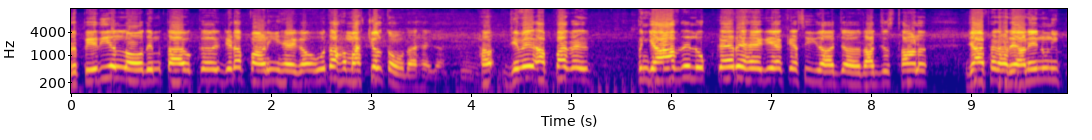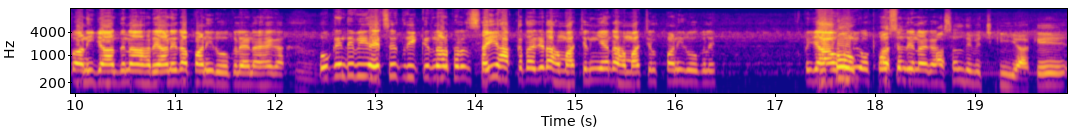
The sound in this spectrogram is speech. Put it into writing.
ਰਿਪੇਰੀਅਨ ਲਾਅ ਦੇ ਮੁਤਾਬਕ ਜਿਹੜਾ ਪਾਣੀ ਹੈਗਾ ਉਹ ਤਾਂ ਹਿਮਾਚਲ ਤੋਂ ਆਉਂਦਾ ਹੈਗਾ। ਹਾਂ, ਜਿਵੇਂ ਆਪਾਂ ਕ- ਪੰਜਾਬ ਦੇ ਲੋਕ ਕਹਿ ਰਹੇ ਹੈਗੇ ਆ ਕਿ ਅਸੀਂ ਰਾਜ- ਰਾਜਸਥਾਨ ਜਾਂ ਫਿਰ ਹਰਿਆਣੇ ਨੂੰ ਨਹੀਂ ਪਾਣੀ ਜਾਣ ਦੇਣਾ ਹਰਿਆਣੇ ਦਾ ਪਾਣੀ ਰੋਕ ਲੈਣਾ ਹੈਗਾ। ਉਹ ਕਹਿੰਦੇ ਵੀ ਇਸੇ ਤਰੀਕੇ ਨਾਲ ਫਿਰ ਸਹੀ ਹੱਕ ਤਾਂ ਜਿਹੜਾ ਹਿਮਾਚਲੀਆਂ ਦਾ ਹਿਮਾਚਲ ਪਾਣੀ ਰੋਕ ਲੇ। ਪੰਜਾਬ ਨੂੰ ਅਸਲ ਦੇ ਵਿੱਚ ਕੀ ਆ ਕਿ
